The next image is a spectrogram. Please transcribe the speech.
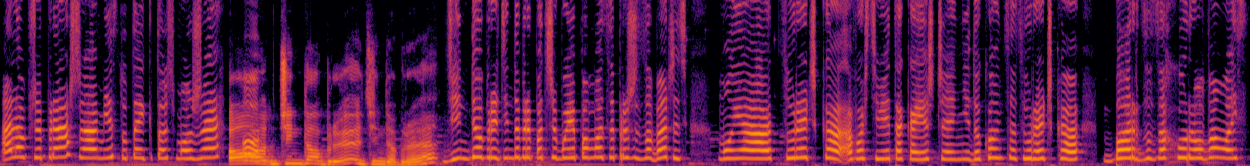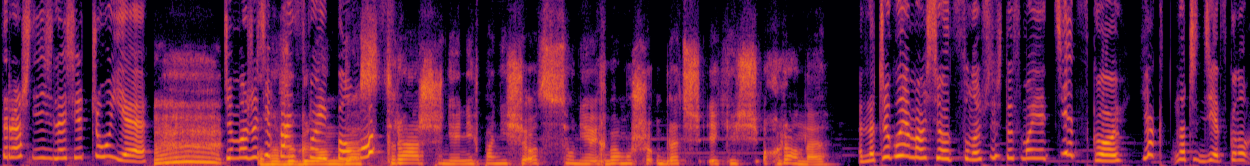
Halo, przepraszam, jest tutaj ktoś może? O, O, dzień dobry, dzień dobry. dzień dobry, dzień dobry, potrzebuję pomocy, proszę zobaczyć. Moja córeczka, a właściwie taka jeszcze nie do końca córeczka, bardzo zachorowała i strasznie źle się czuje. Czy możecie Ona państwo jej wygląda pomóc? strasznie, niech pani się odsunie. Chyba muszę ubrać jakąś ochronę. A dlaczego ja mam się odsunąć? Przecież to jest moje dziecko. Jak, znaczy dziecko, no,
